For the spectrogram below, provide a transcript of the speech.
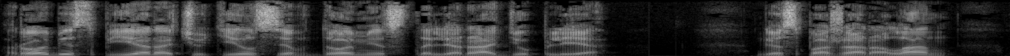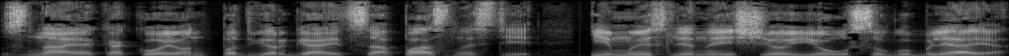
Робеспьер очутился в доме столяра Дюпле. Госпожа Ролан зная, какой он подвергается опасности, и мысленно еще ее усугубляя,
